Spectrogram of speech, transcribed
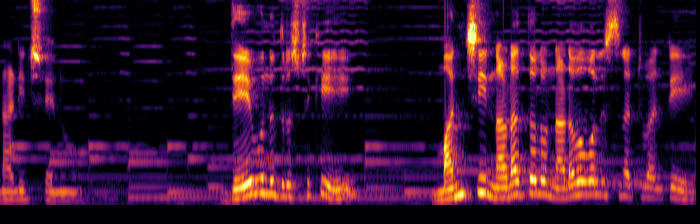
నడిచెను. దేవుని దృష్టికి మంచి నడతలు నడవవలసినటువంటి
